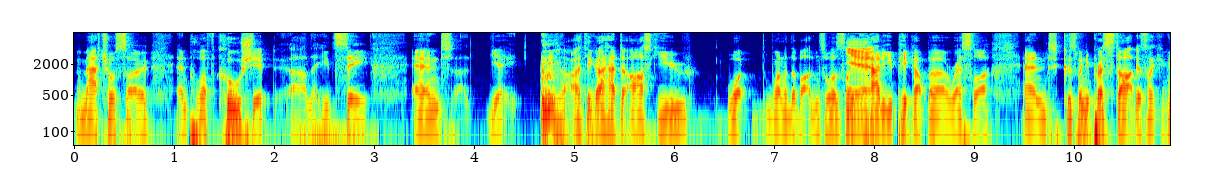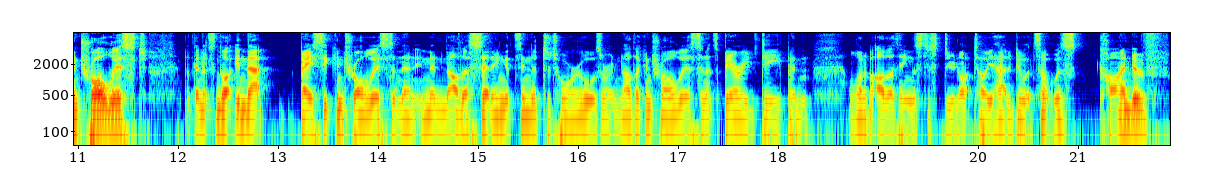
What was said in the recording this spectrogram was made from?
match or so and pull off cool shit uh, that you'd see. And uh, yeah, I think I had to ask you what one of the buttons was. Like, Yeah. how do you pick up a wrestler? And because when you press start, there's like a control list, but then it's not in that basic control list. And then in another setting, it's in the tutorials or another control list, and it's buried deep. And a lot of other things just do not tell you how to do it. So it was kind of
